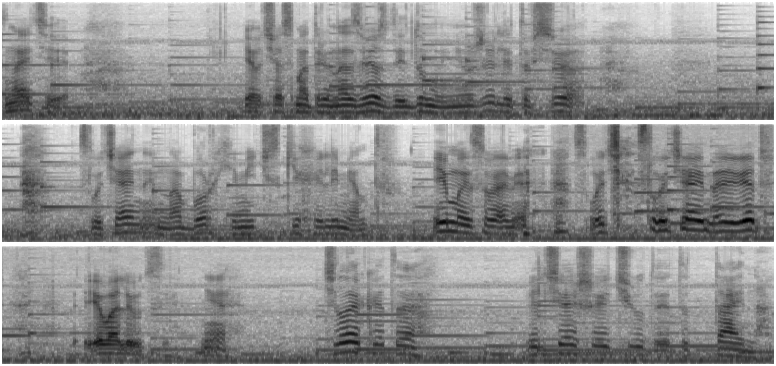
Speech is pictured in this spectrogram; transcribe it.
Знаете, я вот сейчас смотрю на звезды и думаю, неужели это все случайный набор химических элементов? И мы с вами случ... случайная ветвь эволюции. Не, человек это величайшее чудо, это тайна.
